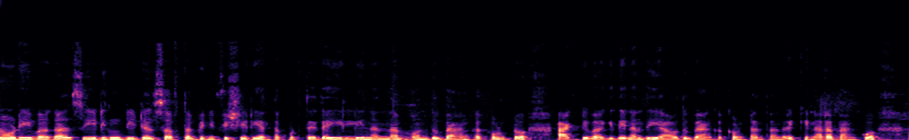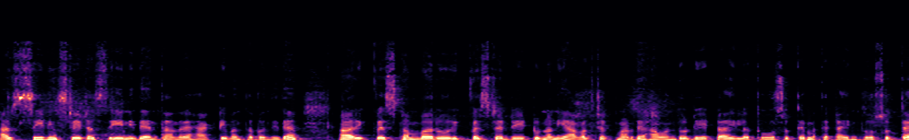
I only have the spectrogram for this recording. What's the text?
ನೋಡಿ ಇವಾಗ seeding details of the beneficiary ಅಂತ ಕೊಡ್ತಾ ಇದೆ ಇಲ್ಲಿ ನನ್ನ ಒಂದು ಬ್ಯಾಂಕ್ ಅಕೌಂಟು ಆಕ್ಟಿವ್ ಆಗಿದೆ. ನಂದು ಯಾವುದು ಬ್ಯಾಂಕ್ ಅಕೌಂಟ್ ಅಂತ ಅಂದರೆ ಕೆನರಾ ಬ್ಯಾಂಕು. ಆ ಸೀಡಿಂಗ್ ಸ್ಟೇಟಸ್ ಏನಿದೆ ಅಂತ ಅಂದರೆ ಆಕ್ಟಿವ್ ಅಂತ ಬಂದಿದೆ. ರಿಕ್ವೆಸ್ಟ್ ನಂಬರು ರಿಕ್ವೆಸ್ಟ್ ಡೇಟು ನಾನು ಯಾವಾಗ ಚೆಕ್ ಮಾಡಿದೆ ಆ ಒಂದು ಡೇಟಾ ಇಲ್ಲ ತೋರಿಸುತ್ತೆ, ಮತ್ತು ಟೈಮ್ ತೋರಿಸುತ್ತೆ.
